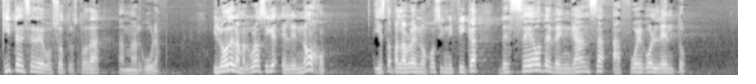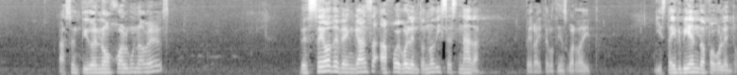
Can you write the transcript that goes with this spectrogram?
Quítense de vosotros toda amargura. Y luego de la amargura sigue el enojo. Y esta palabra enojo significa deseo de venganza a fuego lento. ¿Has sentido enojo alguna vez? Deseo de venganza a fuego lento. No dices nada, pero ahí te lo tienes guardadito. Y está hirviendo a fuego lento.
